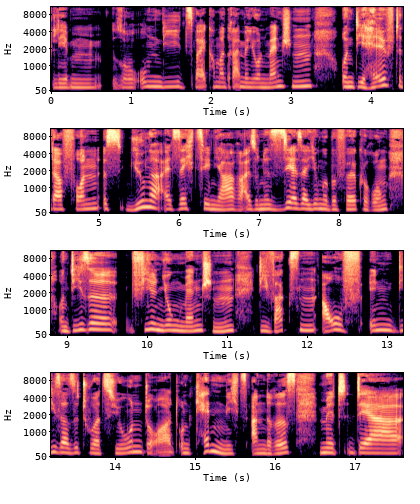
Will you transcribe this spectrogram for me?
leben so um die 2,3 Millionen Menschen und die Hälfte davon ist jünger als 16 Jahre, also eine sehr, sehr junge Bevölkerung. Und diese vielen jungen Menschen, die wachsen auf in dieser Situation dort und kennen nichts anderes mit der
